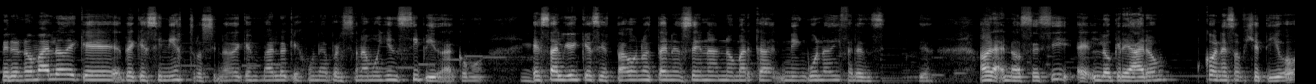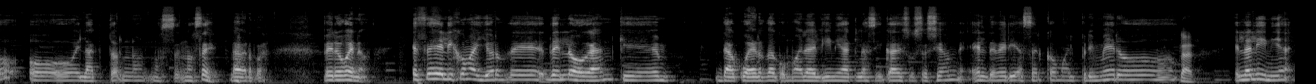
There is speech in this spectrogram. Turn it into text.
pero no malo de que, de que es siniestro, sino de que es malo que es una persona muy insípida, como. Es alguien que si está o no está en escena no marca ninguna diferencia. Ahora, no sé si eh, lo crearon con ese objetivo o el actor, no, no, sé, no sé, la verdad. Pero bueno, ese es el hijo mayor de, de Logan, que de acuerdo como a la línea clásica de sucesión, él debería ser como el primero Claro. en la línea,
